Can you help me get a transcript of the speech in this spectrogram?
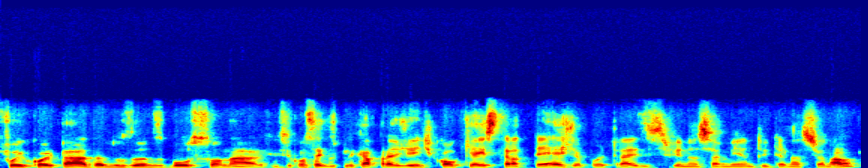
foi cortada nos anos Bolsonaro. Você consegue explicar para a gente qual que é a estratégia por trás desse financiamento internacional?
